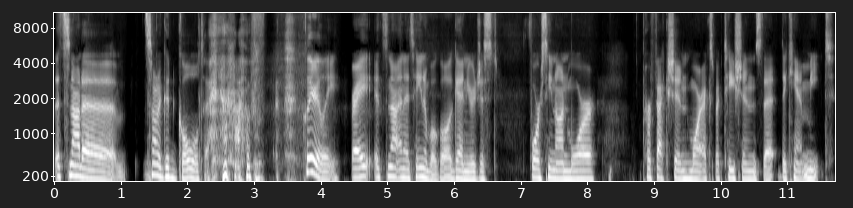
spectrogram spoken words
That's not a. It's not a good goal to have. Clearly, right? It's not an attainable goal. Again, you're just forcing on more perfection, more expectations that they can't meet.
